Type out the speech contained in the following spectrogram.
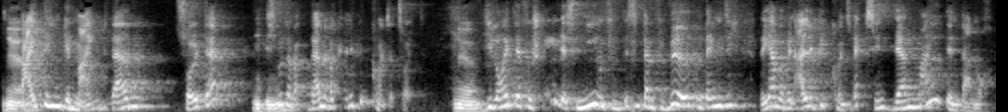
ja. weiterhin gemeint werden sollte. Mhm. Es wird aber, werden aber keine Bitcoins erzeugt. Ja. Die Leute verstehen das nie und sind dann verwirrt und denken sich, naja, aber wenn alle Bitcoins weg sind, wer meint denn da noch?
